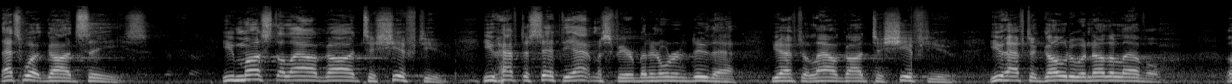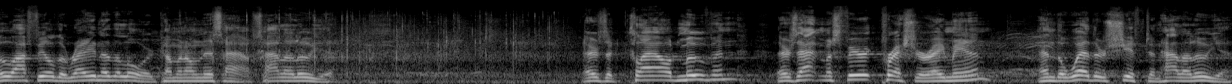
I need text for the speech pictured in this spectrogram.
That's what God sees. You must allow God to shift you. You have to set the atmosphere, but in order to do that, you have to allow God to shift you. You have to go to another level. Oh, I feel the rain of the Lord coming on this house. Hallelujah. There's a cloud moving, there's atmospheric pressure, amen. And the weather's shifting, hallelujah.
